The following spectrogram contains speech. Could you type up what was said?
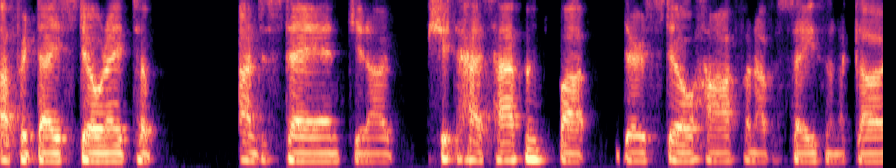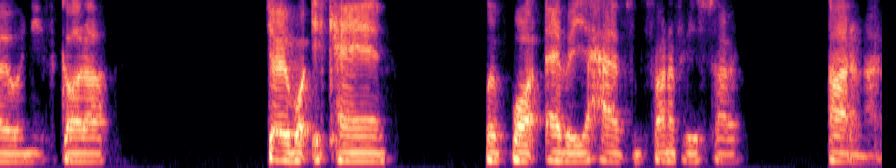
I think they still need to understand, you know, shit has happened, but there's still half another season to go, and you've got to do what you can with whatever you have in front of you. So I don't know.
